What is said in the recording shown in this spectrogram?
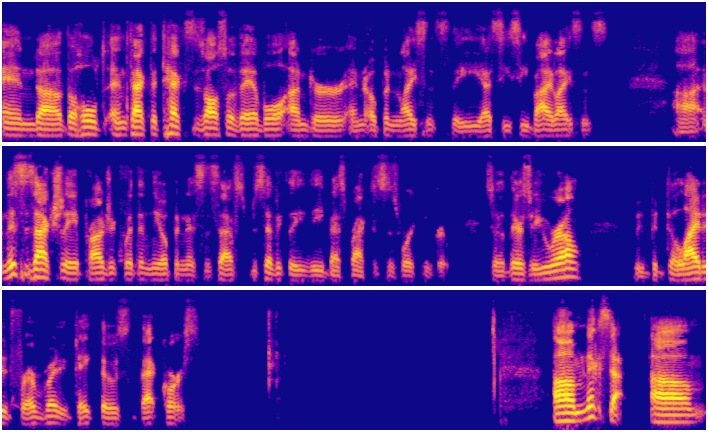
and uh, the whole, in fact, the text is also available under an open license, the CC BY license. Uh, and this is actually a project within the OpenSSF, specifically the best practices working group. So there's a URL. We've been delighted for everybody to take those that course. Um, next up, um,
